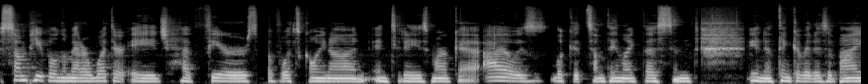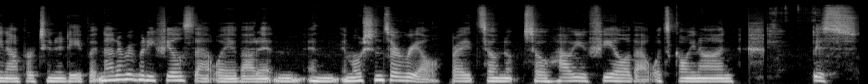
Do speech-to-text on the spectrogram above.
some people, no matter what their age, have fears of what's going on in today's market. I always look at something like this and you know think of it as a buying opportunity, but not everybody feels that way about it, and, and emotions are real, right? So no, so how you feel about what's going on is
